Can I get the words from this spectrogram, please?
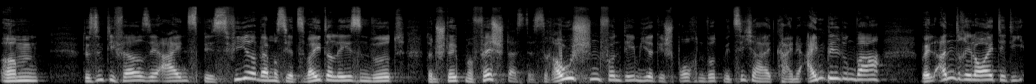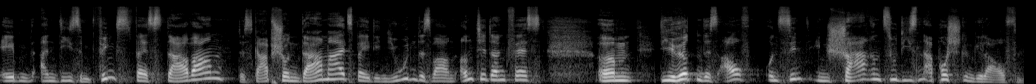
Ähm, Das sind die Verse 1 bis 4. Wenn man es jetzt weiterlesen wird, dann stellt man fest, dass das Rauschen, von dem hier gesprochen wird, mit Sicherheit keine Einbildung war, weil andere Leute, die eben an diesem Pfingstfest da waren, das gab es schon damals bei den Juden, das war ein Erntedankfest, ähm, die hörten das auf und sind in Scharen zu diesen Aposteln gelaufen.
